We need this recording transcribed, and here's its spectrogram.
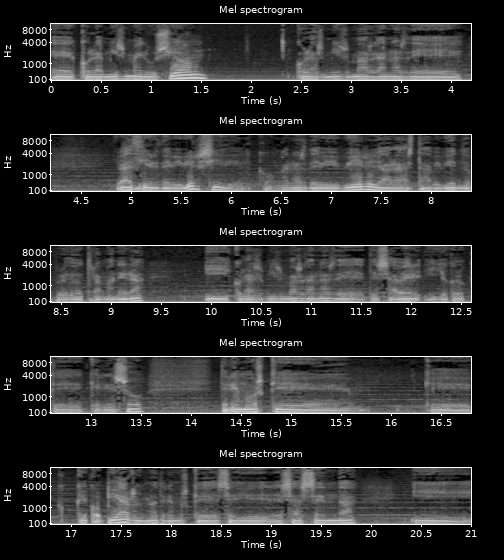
eh, con la misma ilusión, con las mismas ganas de, iba a decir de vivir, sí, con ganas de vivir y ahora está viviendo, pero de otra manera y con las mismas ganas de, saber. Y yo creo que, que en eso tenemos que que, copiarlo, ¿no? Tenemos que seguir esa senda y,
